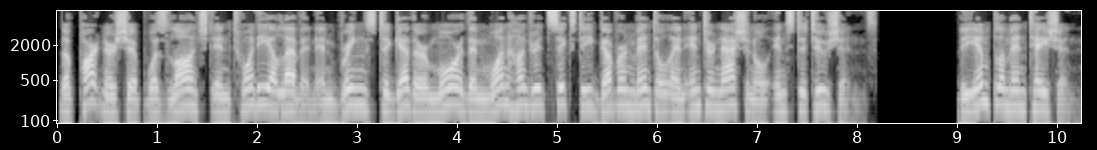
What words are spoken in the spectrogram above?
The partnership was launched in 2011 and brings together more than 160 governmental and international institutions. The implementation,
